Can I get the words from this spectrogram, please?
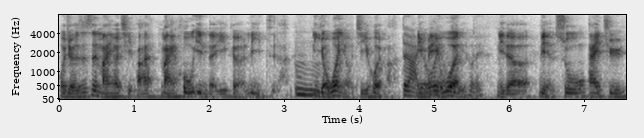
我觉得这是蛮有启发、蛮呼应的一个例子啦。嗯，你有问有机会嘛？对啊，你没问，你的脸书、IG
